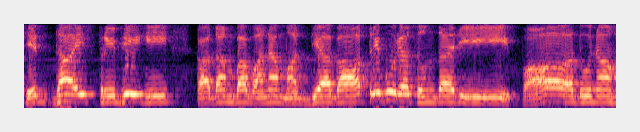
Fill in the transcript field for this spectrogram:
सिद्धैस्त्रिभिः कदम्बवनमध्यगात्रिपुरसुन्दरी पादुनः।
